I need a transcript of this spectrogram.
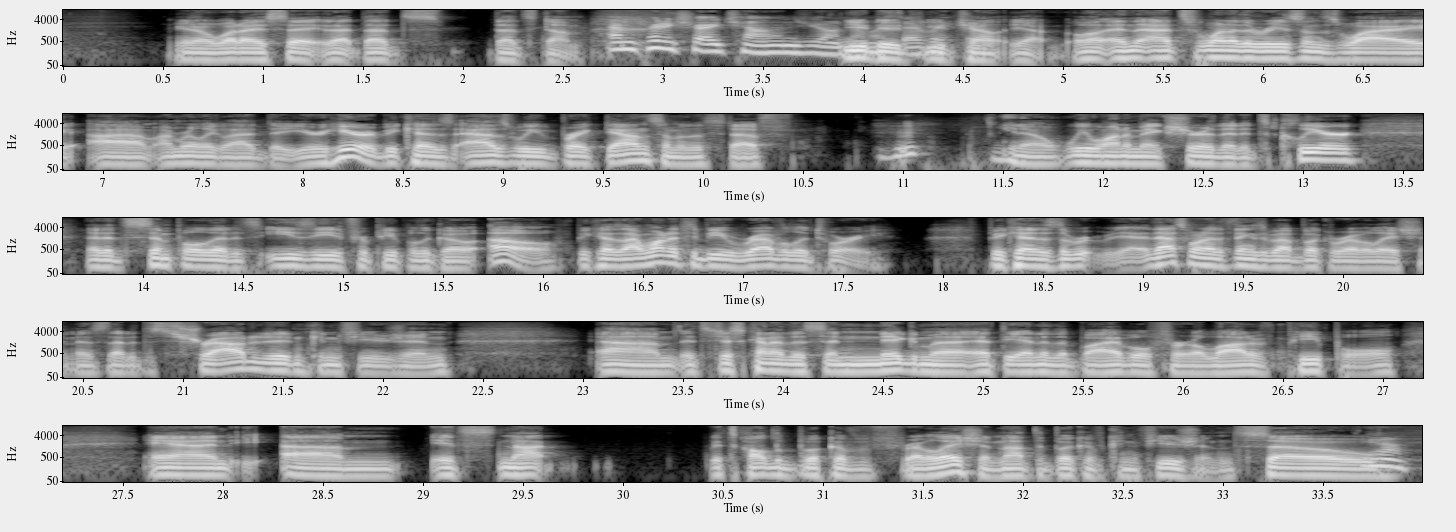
you know what i say that that's that's dumb I'm pretty sure I challenge you on you do. You challenge, yeah. Well, and that's one of the reasons why um, I'm really glad that you're here because as we break down some of the stuff, Mm-hmm. you know, we want to make sure that it's clear, that it's simple, that it's easy for people to go, oh, because I want it to be revelatory. Because the, that's one of the things about Book of Revelation is that it's shrouded in confusion. Um, it's just kind of this enigma at the end of the Bible for a lot of people, and um, it's not. It's called the Book of Revelation, not the Book of Confusion. So Yeah.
